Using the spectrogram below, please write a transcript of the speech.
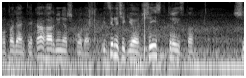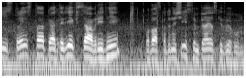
От погляньте, яка гарнюня шкода. І цінничок його 6300. 6300, 5 рік, вся в рідні. Будь ласка, 1,6 MPI двигун.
